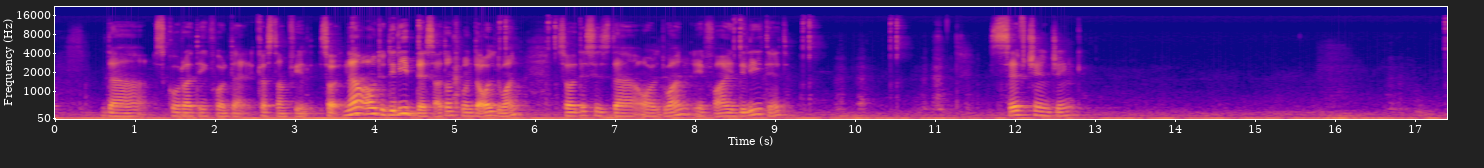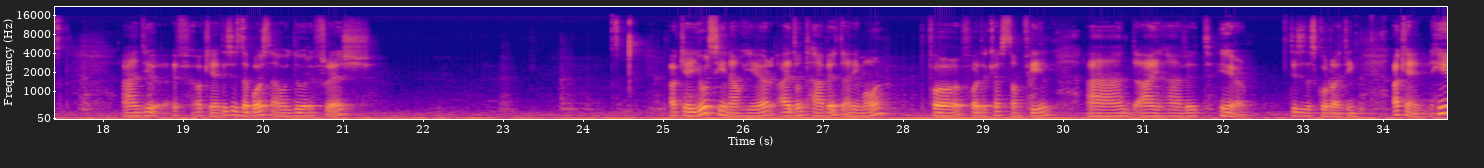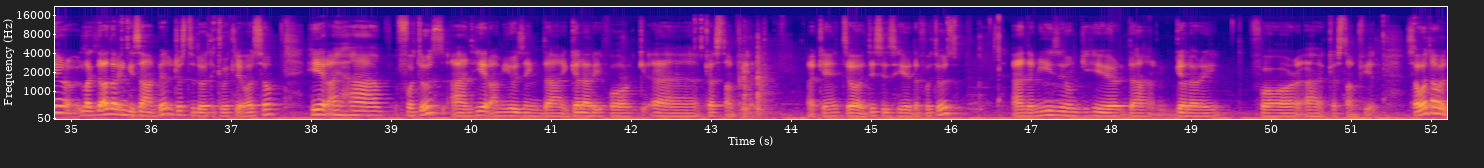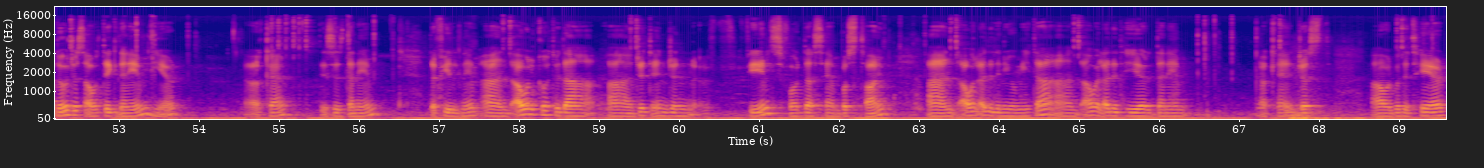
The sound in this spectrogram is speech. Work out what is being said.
the score rating for the custom field. So now i want to delete this? I don't want the old one. So this is the old one. If i delete it save changing. And you if okay this is the post. I will do refresh okay you'll see now here i don't have it anymore for for the custom field and i have it here. This is the score writing. Okay here like the other example just to do it quickly also here i have photos and here i'm using the gallery for uh, custom field. Okay so this is here the photos and i'm using here the gallery for uh, custom field. So what i will do just i will take the name here okay this is the name the field name and i will go to the uh, JetEngine fields for the same post type and I will add a new meta and I will edit here the name. Okay just I will put it here.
